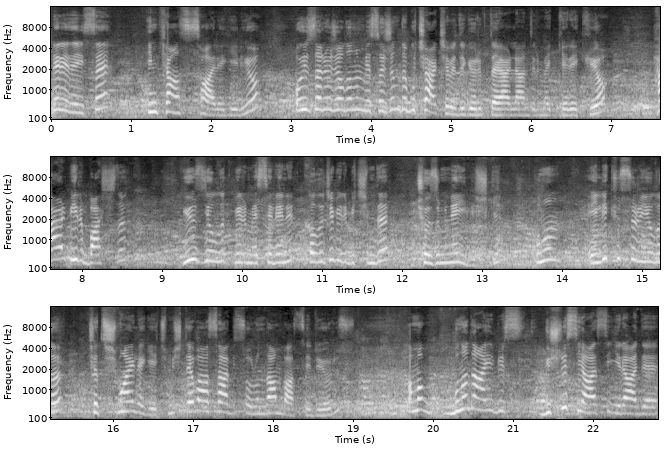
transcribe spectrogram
neredeyse imkansız hale geliyor. O yüzden Öcalan'ın mesajını da bu çerçevede görüp değerlendirmek gerekiyor. Her bir başlık 100 yıllık bir meselenin kalıcı bir biçimde çözümüne ilişkin. Bunun 50 küsür yılı çatışmayla geçmiş devasa bir sorundan bahsediyoruz. Ama buna dair bir güçlü siyasi irade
